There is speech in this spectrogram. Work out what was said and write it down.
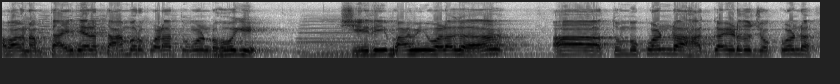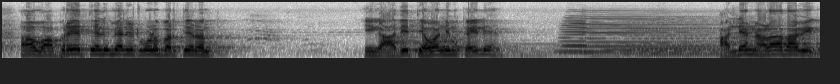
ಅವಾಗ ನಮ್ಮ ತಾಯಿದೇರ ತಾಂಬರು ಕೊಡ ತೊಗೊಂಡು ಹೋಗಿ ಶೇದಿ ಬಾವಿ ಒಳಗೆ ತುಂಬಿಕೊಂಡು ಹಗ್ಗ ಹಿಡಿದು ಜೊಕ್ಕೊಂಡು, ಆ ಒಬ್ಬರೇ ತಲೆ ಮೇಲೆ ಇಟ್ಕೊಂಡು ಬರ್ತೀರಂತ. ಈಗ ಆದಿತ್ಯವ ನಿಮ್ಮ ಕೈಲಿ? ಅಲ್ಲೇ ನಳ ಅದಾವ ಈಗ.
